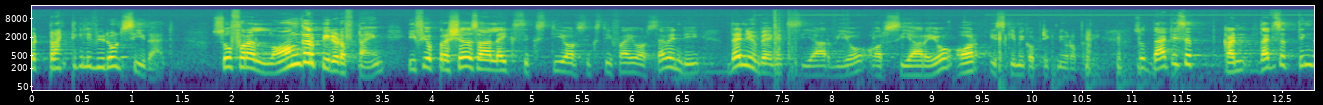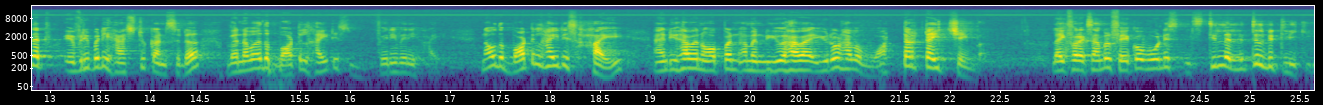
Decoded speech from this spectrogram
but practically we don't see that so for a longer period of time if your pressures are like 60 or 65 or 70 then you may get CRVO or CRAO or ischemic optic neuropathy. So that is a that is a thing that everybody has to consider whenever the bottle height is very very high. Now the bottle height is high and you have an open. I mean you have a you don't have a watertight chamber. Like for example, phaco wound is still a little bit leaky,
